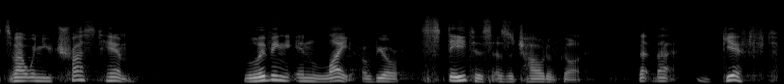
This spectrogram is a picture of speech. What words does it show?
It's about when you trust Him living in light of your status as a child of God. That, that gift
